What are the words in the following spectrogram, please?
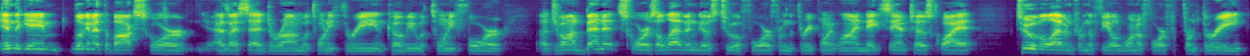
In the game, looking at the box score, as I said, DaRon with 23 and Kobe with 24. Uh, Javon Bennett scores 11, goes 2 of 4 from the three point line. Nate Santos quiet, 2 of 11 from the field, 1 of 4 from 3,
